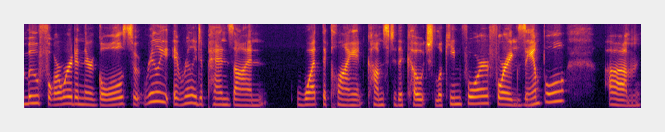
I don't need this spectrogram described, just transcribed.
move forward in their goals so it really it really depends on what the client comes to the coach looking for for mm-hmm. example um,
